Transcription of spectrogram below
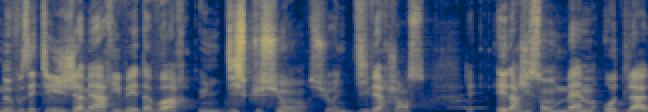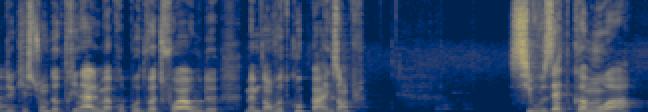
ne vous est-il jamais arrivé d'avoir une discussion sur une divergence? Élargissons même au-delà de questions doctrinales, mais à propos de votre foi ou de, même dans votre couple, par exemple. Si vous êtes comme moi,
